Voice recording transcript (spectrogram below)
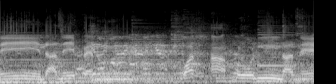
นี่ด้านนี้เป็นวัดอรุณด้านนี้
